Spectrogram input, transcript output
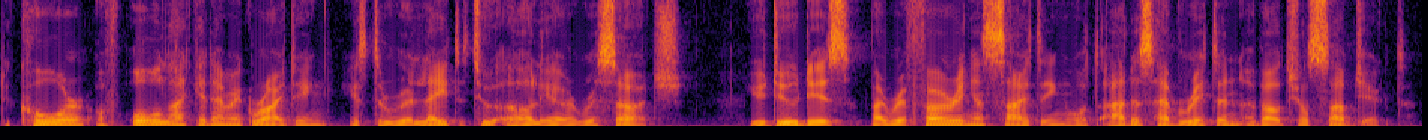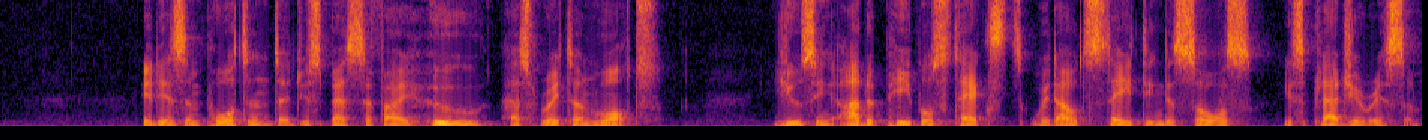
The core of all academic writing is to relate to earlier research. You do this by referring and citing what others have written about your subject. It is important that you specify who has written what, Using other people's texts without stating the source is plagiarism.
